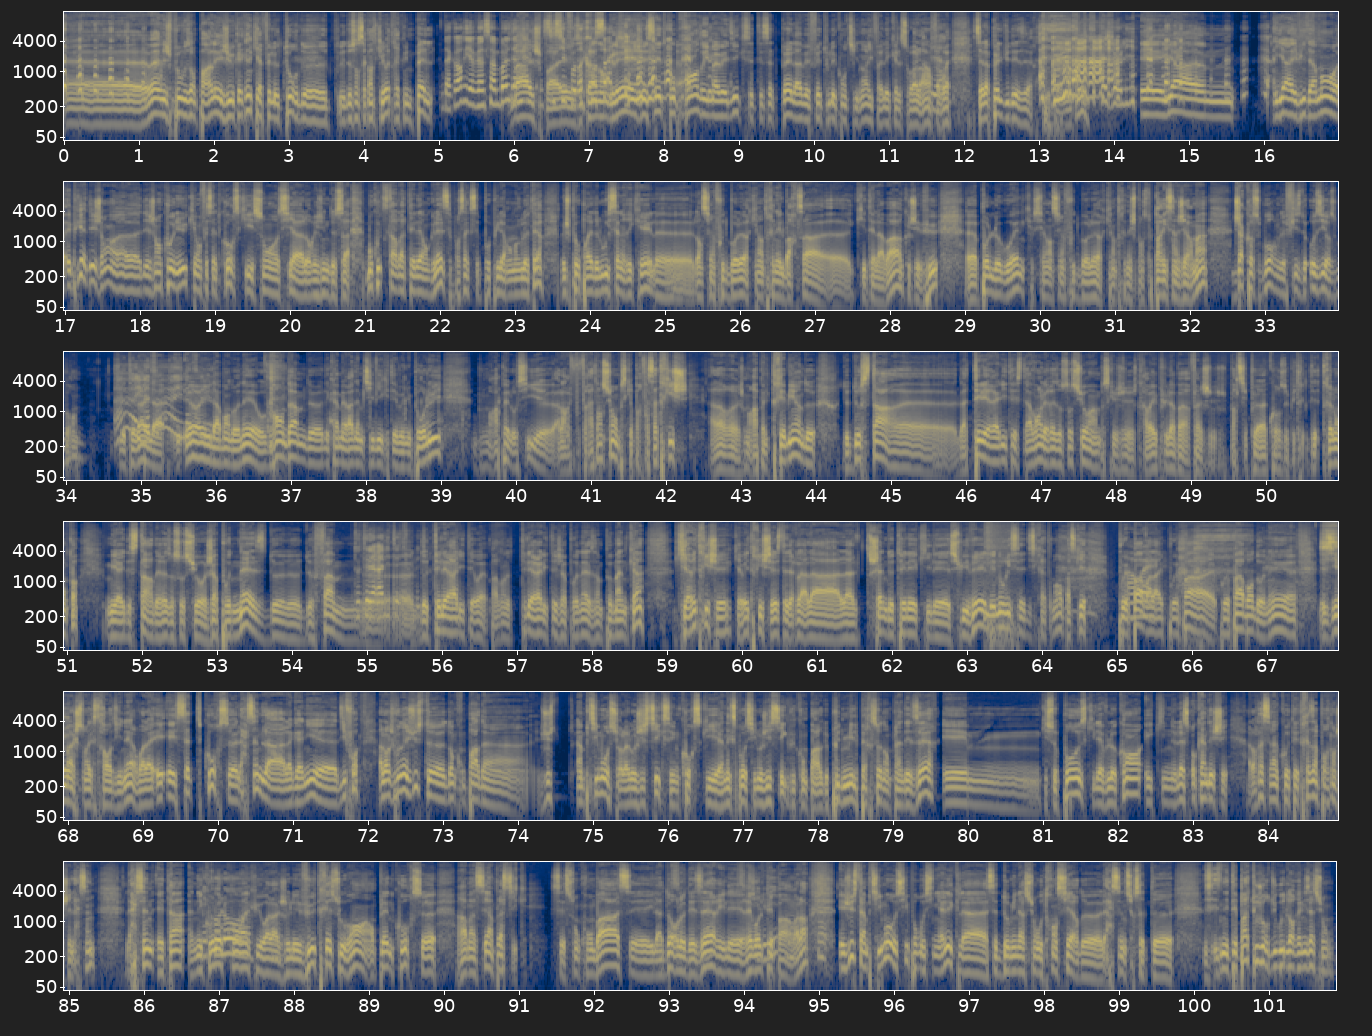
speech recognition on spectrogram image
Euh, ouais, mais je peux vous en parler. J'ai vu quelqu'un qui a fait le tour de tous les 250 km avec une pelle. D'accord, il y avait un symbole derrière. Bah, je sais pas, si, si, faudrait c'était un anglais. J'ai essayé de comprendre. Il m'avait dit que c'était cette pelle avait fait tous les continents. Il fallait qu'elle soit là. Enfin, Bien. ouais, c'est la pelle du désert. Ah, Et il y a, euh, il y a évidemment, et puis il y a des gens, euh, des gens connus qui ont fait cette course, qui sont aussi à l'origine de ça. Beaucoup de stars de la télé anglaise, c'est pour ça que c'est populaire en Angleterre. Mais je peux vous parler de Luis Enrique, l'ancien footballeur qui a entraîné le Barça, euh, qui était là-bas, que j'ai vu. Euh, Paul Le Guen, qui est aussi un ancien footballeur qui a entraîné, je pense, le Paris Saint-Germain. Jack Osborne, le fils de Ozzy Osbourne. Qui Ah, était là, a il a, fait- il a il abandonné aux grandes dames de- des caméras d'MTV qui étaient venues pour lui. Je me rappelle aussi, euh, alors il faut faire attention parce que parfois ça triche. Alors euh, je me rappelle très bien de, de deux stars euh, de la télé-réalité. C'était avant les réseaux sociaux, hein, parce que je, je travaille plus là-bas. Enfin, je, je participe plus à la course depuis très, très longtemps. Mais il y a des stars des réseaux sociaux japonaises, de, de femmes, De télé-réalité, de télé-réalité, ouais, pardon, de télé-réalité japonaise, un peu mannequin, qui avaient triché, qui avaient triché. C'est-à-dire que la, la, la chaîne de télé qui les suivait les nourrissait discrètement parce Ah pas, ouais. voilà, ils pouvaient pas, ils pouvaient pas abandonner. Euh, Les images sont extraordinaires, voilà. Et, et cette course, euh, Larsen l'a, l'a gagnée euh, dix fois. Alors je voudrais juste, donc on parle d'un, juste un petit mot sur la logistique. C'est une course qui est un exploit aussi logistique, vu qu'on parle de plus de 1000 personnes en plein désert et hum, qui se posent, qui lèvent le camp et qui ne laissent aucun déchet. Alors ça, c'est un côté très important chez Larsen. Larsen est un, un écolo, Écolo, convaincu. Voilà, je l'ai vu très souvent en pleine course euh, ramasser un plastique. C'est son combat, c'est, il adore le désert, il est révolté par, Mm. voilà. Mm. Et juste un petit mot aussi pour vous signaler que la, cette domination outrancière de Larsen sur cette, euh, n'était pas toujours du goût de l'organisation.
